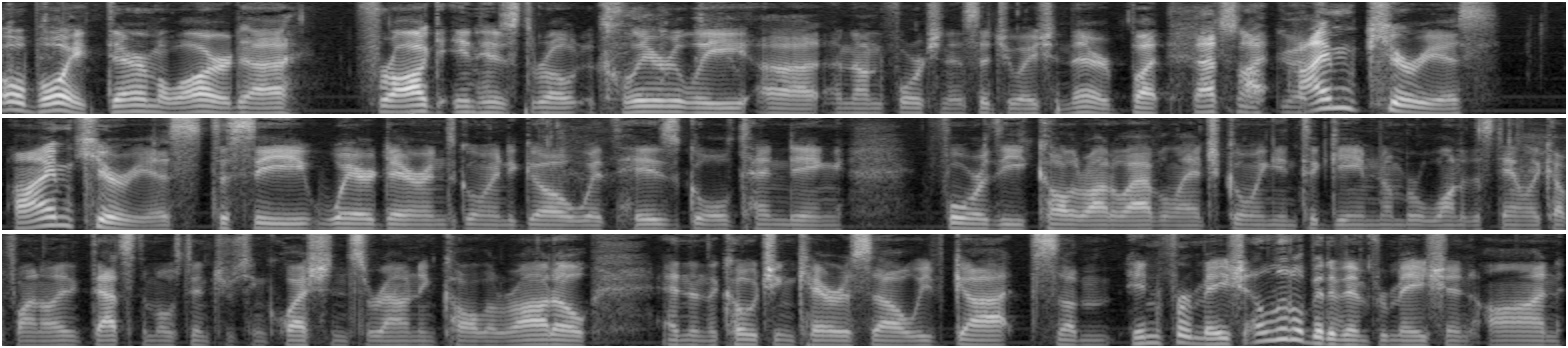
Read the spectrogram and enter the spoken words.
Oh boy, Darren Millard, uh, frog in his throat. Clearly, uh, an unfortunate situation there. But That's not I, good. I'm curious. I'm curious to see where Darren's going to go with his goaltending for the Colorado Avalanche going into game number one of the Stanley Cup final. I think that's the most interesting question surrounding Colorado. And then the coaching carousel. We've got some information, a little bit of information on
